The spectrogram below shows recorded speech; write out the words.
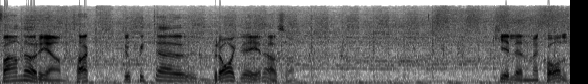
Fan Örjan, tack. Du skickar bra grejer alltså. Killen med koll.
